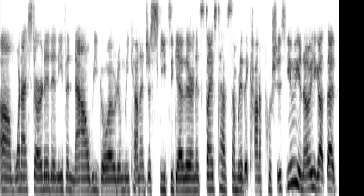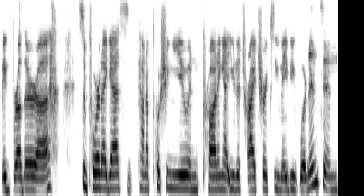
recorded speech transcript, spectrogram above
um, when I started and even now we go out and we kind of just ski together and it's nice to have somebody that kind of pushes you, you know, you got that big brother uh, support, I guess, kind of pushing you and prodding at you to try tricks you maybe wouldn't. And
